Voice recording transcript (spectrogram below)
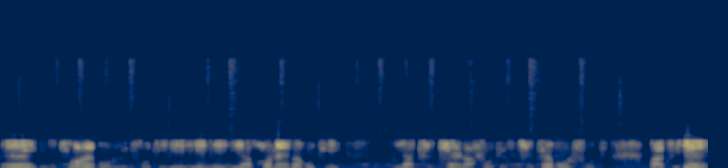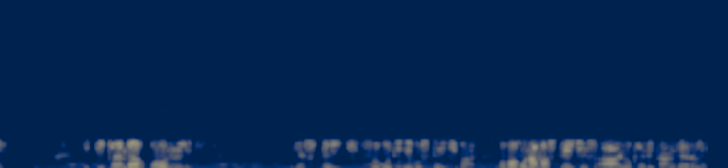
eh is curable futhi iyakhoneka ukuthi iyatreateka futhi is treatable futhi. But ke it dependa only nge-stage sokuthi iku-stage bani ngoba kunama-stages ayo phela ikankere le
